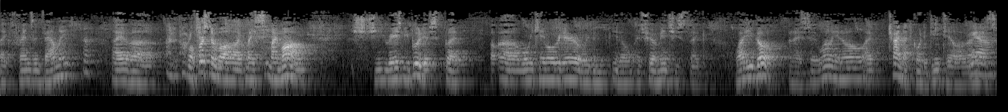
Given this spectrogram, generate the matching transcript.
like friends and family huh. i have a well first of all like my my mom she raised me buddhist but uh, when we came over here or we've been you know at Shwe Oo Min, she's like why do you go? And I said, well, you know, I try not to go into detail, right? Yeah. So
